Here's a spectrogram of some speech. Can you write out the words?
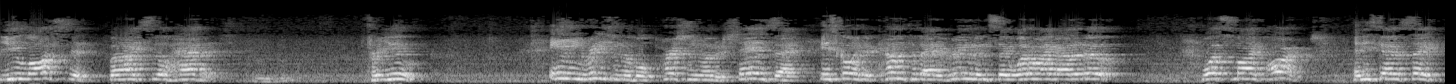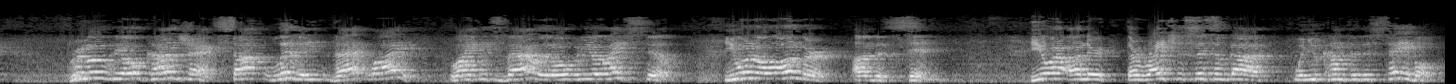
You lost it, but I still have it. For you. Any reasonable person who understands that is going to come to that agreement and say, what do I gotta do? What's my part? And he's got to say, remove the old contract. Stop living that life like it's valid over your life still. You are no longer under sin. You are under the righteousness of God when you come to this table.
